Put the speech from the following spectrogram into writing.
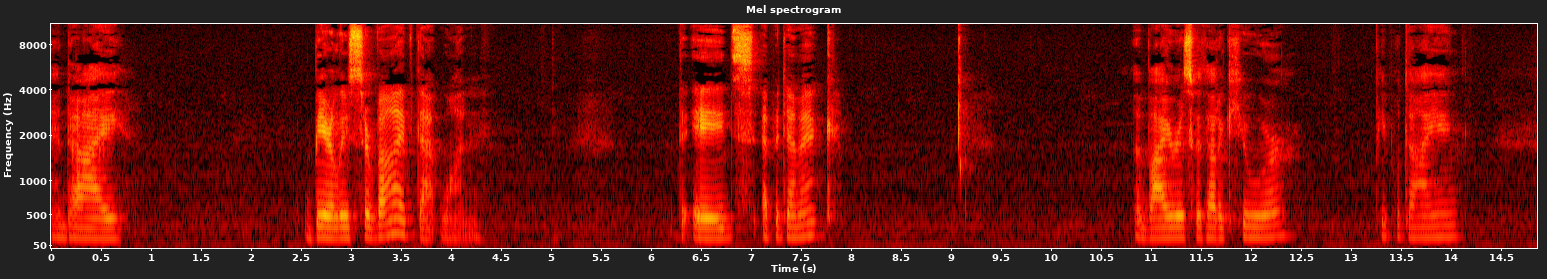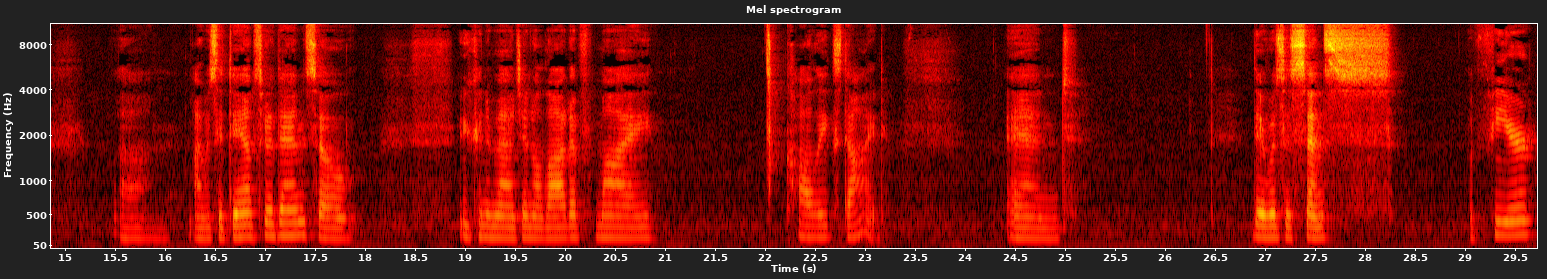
And I barely survived that one. The AIDS epidemic, a virus without a cure, people dying. Um, I was a dancer then, so you can imagine a lot of my colleagues died. And there was a sense of fear,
